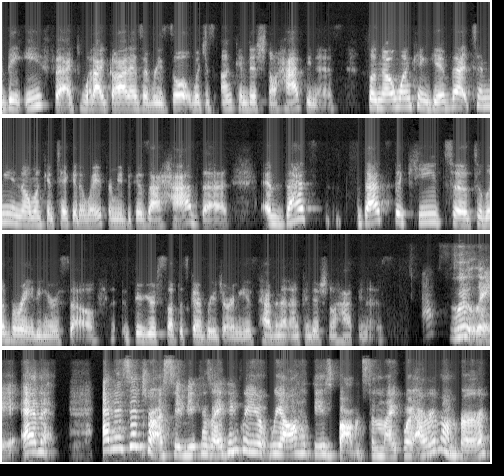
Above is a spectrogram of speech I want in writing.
the effect, what I got as a result, which is unconditional happiness. So no one can give that to me and no one can take it away from me because I have that. And that's that's the key to, to liberating yourself through your self-discovery journey is having that unconditional happiness. Absolutely. And and it's interesting because I think we we all hit these bumps and like what I remember,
